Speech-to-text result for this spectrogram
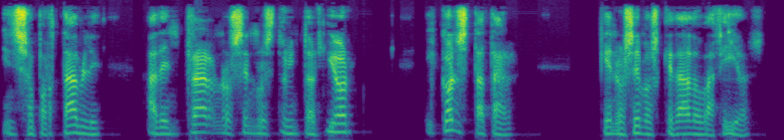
insoportable adentrarnos en nuestro interior y constatar que nos hemos quedado vacíos.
